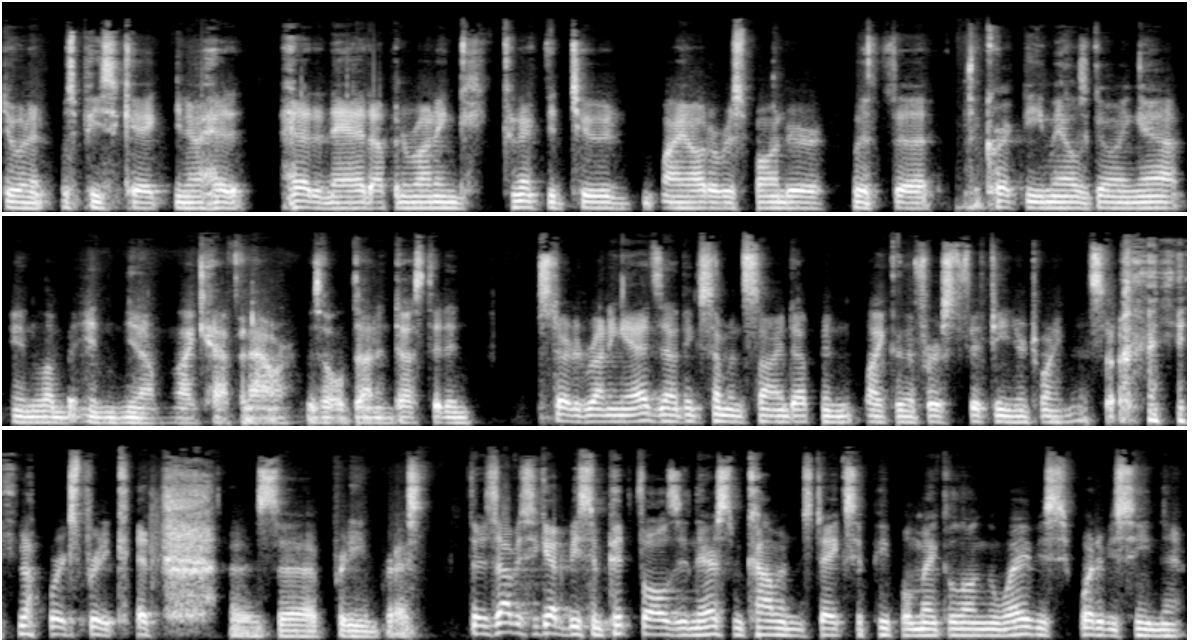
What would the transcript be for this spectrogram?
doing it was piece of cake. You know, I had had an ad up and running connected to my autoresponder with the, the correct emails going out in in you know like half an hour. It was all done and dusted and started running ads. And I think someone signed up in like in the first fifteen or twenty minutes. So you know, it works pretty good. I was uh, pretty impressed. There's obviously got to be some pitfalls in there, some common mistakes that people make along the way. What have you seen there?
